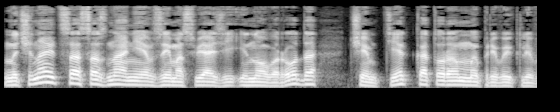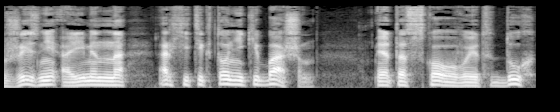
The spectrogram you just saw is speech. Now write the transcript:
Начинается осознание взаимосвязи иного рода, чем те, к которым мы привыкли в жизни, а именно архитектоники башен. Это сковывает дух,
